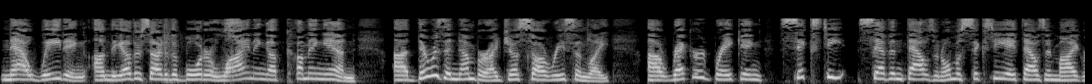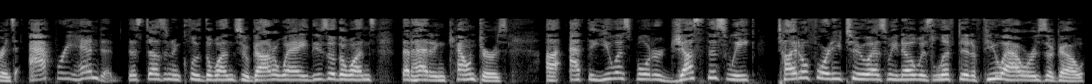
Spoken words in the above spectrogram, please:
now waiting on the other side of the border, lining up, coming in. Uh, there was a number I just saw recently, uh, record breaking 67,000, almost 68,000 migrants apprehended. This doesn't include the ones who got away. These are the ones that had encounters uh, at the U.S. border just this week. Title 42, as we know, was lifted a few hours ago.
